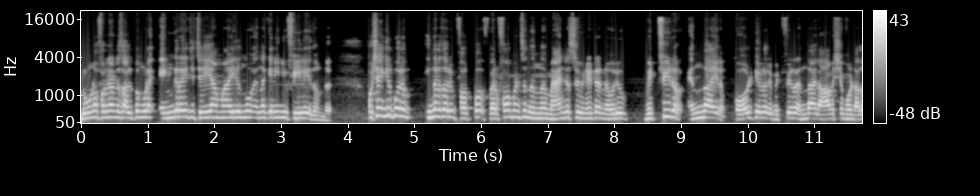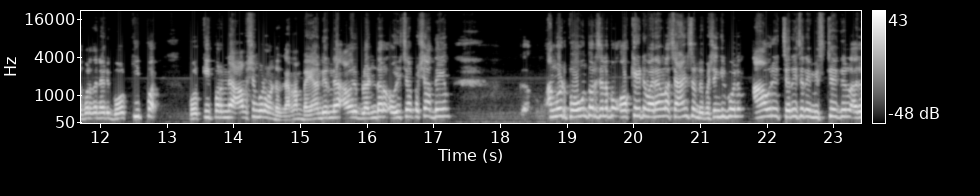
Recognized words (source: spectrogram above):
ബ്രൂണോ ഫെർണാണ്ടസ് അല്പം കൂടെ എൻകറേജ് ചെയ്യാമായിരുന്നു എന്നൊക്കെ എനിക്ക് ഫീൽ ചെയ്തിട്ടുണ്ട്. പക്ഷെ എങ്കിൽ പോലും ഇന്നലത്തെ ഒരു പെർഫോമൻസ് നിന്ന് മാഞ്ചസ്റ്റർ യുണൈറ്റഡിന് ഒരു മിഡ്ഫീൽഡർ എന്തായാലും ക്വാളിറ്റിയുള്ള ഒരു മിഡ്ഫീൽഡർ എന്തായാലും ആവശ്യമുണ്ട്. അതുപോലെ തന്നെ ഒരു ഗോൾ കീപ്പർ ഗോൾ കീപ്പറിന്റെ ആവശ്യം കൂടെ ഉണ്ട്. കാരണം ബയാൻഡിറിന്റെ ആ ഒരു ബ്ലണ്ടർ ഒഴിച്ച പക്ഷെ അദ്ദേഹം അങ്ങോട്ട് പോകുന്നവർ ചിലപ്പോൾ ഓക്കെ ആയിട്ട് വരാനുള്ള ചാൻസ് ഉണ്ട്. പക്ഷെ എങ്കിൽ പോലും ആ ഒരു ചെറിയ ചെറിയ മിസ്റ്റേക്കുകൾ അത്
